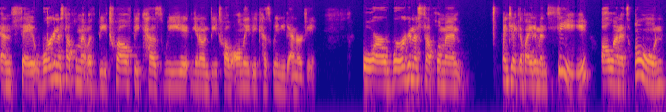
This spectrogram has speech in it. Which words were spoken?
and say we're going to supplement with B12 because we, you know, in B12 only because we need energy. Or we're going to supplement and take a vitamin C all on its own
